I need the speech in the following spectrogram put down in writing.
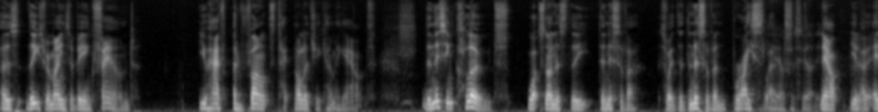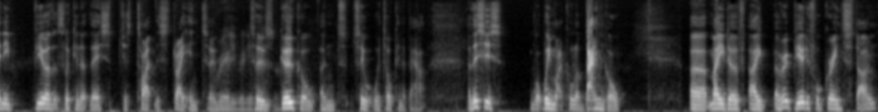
as these remains are being found, you have advanced technology coming out. Then this includes what's known as the Denisova, sorry, the Denisovan bracelet. Yeah, gonna say. Now, you know, any viewer that's looking at this, just type this straight into really, really to awesome. Google and see what we're talking about. And this is what we might call a bangle, uh, made of a, a very beautiful green stone.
